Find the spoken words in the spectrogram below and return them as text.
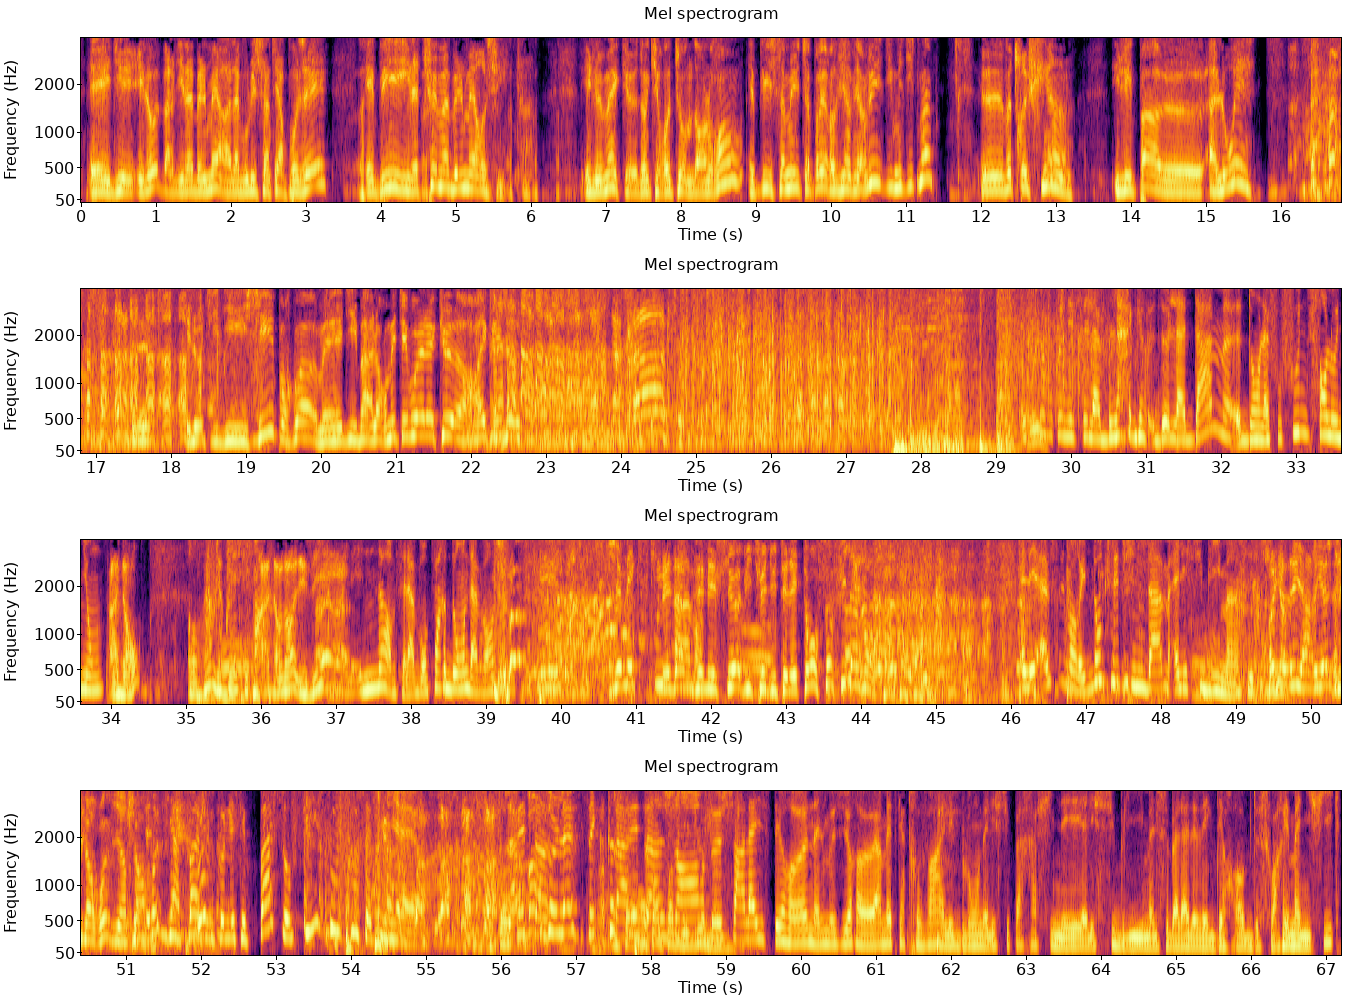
Et, il dit, et l'autre, bah, il dit, la belle-mère, elle a voulu s'interposer, et puis il a tué ma belle-mère aussi. Et le mec, euh, donc, il retourne dans le rang, et puis cinq minutes après, il revient vers lui, il dit, mais dites-moi, euh, votre chien, il est pas euh, alloué Et l'autre, il dit, si, pourquoi? Mais il dit, bah alors mettez-vous à la queue, alors, avec les autres. Est-ce que vous connaissez la blague de la dame dont la foufoune sent l'oignon? Ah non Ah, vous la connaissez pas? Ah non, non, allez-y. Elle est énorme, celle-là. Bon, pardon d'avance, je m'excuse. Je m'excuse par Mesdames avance. et messieurs habitués du Téléthon, Sophie Davant. Elle est absolument horrible. Donc c'est une dame, elle est sublime. hein. C'est une... Regardez, il y a Ariel qui n'en revient J'en pas. reviens pas, je ne connaissais pas Sophie sous, sous cette lumière. C'est un- Bordelaise s'éclate. C'est un genre de Charlize Theron. Elle mesure euh, 1m80, elle est blonde, elle est super raffinée, elle est sublime, elle se balade avec des robes de soirée magnifiques.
